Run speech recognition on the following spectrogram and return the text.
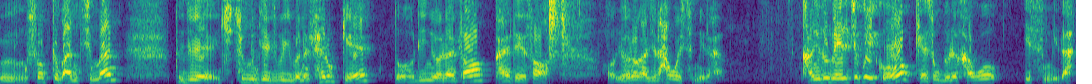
음, 수업도 많지만 또 이제 기출문제집을 이번에 새롭게 또 리뉴얼해서 가야 돼서 어, 여러 가지를 하고 있습니다. 강의도 매일 찍고 있고 계속 노력하고 있습니다.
